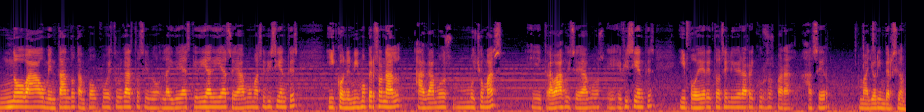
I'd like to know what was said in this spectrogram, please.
no va aumentando tampoco estos gastos, sino la idea es que día a día seamos más eficientes y con el mismo personal hagamos mucho más eh, trabajo y seamos eficientes y poder entonces liberar recursos para hacer mayor inversión.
